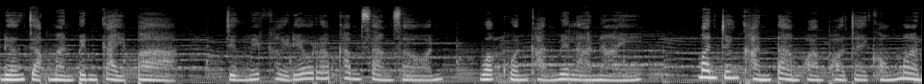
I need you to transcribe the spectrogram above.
เนื่องจากมันเป็นไก่ป่า จึงไม่เคยได้รับคำสั่งสอนว่าควรขันเวลาไหน มันจึงขันตามความพอใจของมัน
